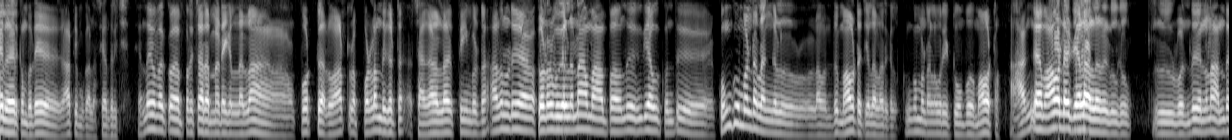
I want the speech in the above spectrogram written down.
ஏழு இருக்கும்போதே அதிமுகவில் சேர்ந்துருச்சு. சேர்ந்து இந்த பிரச்சார மேடைகள்லாம் போட்டு அது வாட்டில் பொழந்து கட்டும் சகலத்தையும் அதனுடைய தொடர்புகள்னா அப்போ வந்து இந்தியாவுக்கு வந்து கொங்கு மண்டலங்களில் வந்து மாவட்ட செயலாளர்கள் கொங்கு மண்டலம் ஒரு எட்டு ஒம்பது மாவட்டம். அங்கே மாவட்ட செயலாளர்கள் வந்து என்னென்னா அந்த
